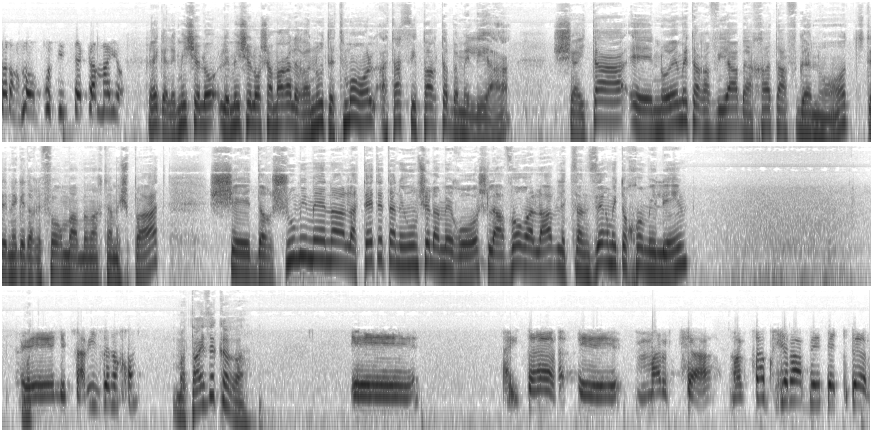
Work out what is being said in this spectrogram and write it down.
ואנחנו אופוזיציה גם היום. רגע, למי שלא, למי שלא שמר על ערנות אתמול, אתה סיפרת במליאה שהייתה אה, נואמת ערבייה באחת ההפגנות נגד הרפורמה במערכת המשפט, שדרשו ממנה לתת את הנאום שלה מראש, לעבור עליו, לצנזר מתוכו מילים. אה, לצערי זה נכון. מתי זה קרה? אה, הייתה אה, מרצה, מרצה בכירה בבית ברל,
